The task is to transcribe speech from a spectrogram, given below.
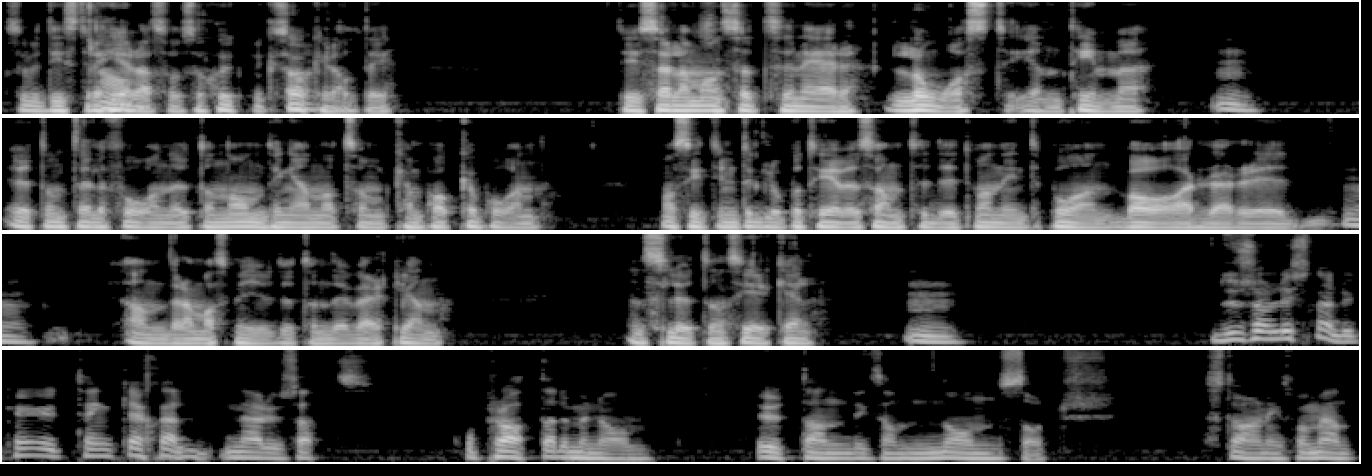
Så vi distraheras av så sjukt mycket saker alltid. Det är sällan man sätter sig ner låst i en timme. Mm. Utan telefon, utan någonting annat som kan pocka på en. Man sitter inte och glor på tv samtidigt, man är inte på en bar där det är Mm. andra massor med ljud, utan det är verkligen en sluten cirkel. Mm. Du som lyssnar, du kan ju tänka själv när du satt och pratade med någon utan liksom någon sorts störningsmoment.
